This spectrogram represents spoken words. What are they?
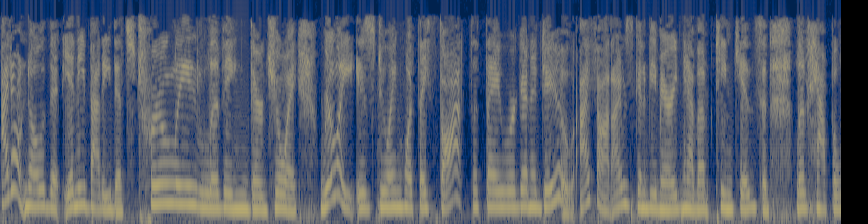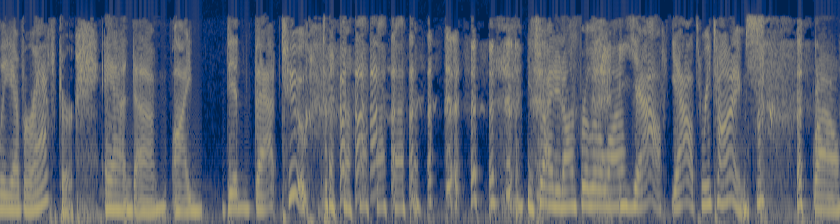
I don't know that anybody that's truly living their joy really is doing what they thought that they were going to do. I thought I was going to be married and have umpteen kids and live happily ever after. And um, I did that too. you tried it on for a little while? Yeah, yeah, three times. wow.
